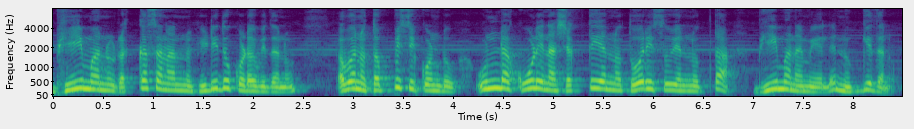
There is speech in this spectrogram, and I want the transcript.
ಭೀಮನು ರಕ್ಕಸನನ್ನು ಹಿಡಿದು ಕೊಡವಿದನು. ಅವನು ತಪ್ಪಿಸಿಕೊಂಡು ಉಂಡ ಕೂಳಿನ ಶಕ್ತಿಯನ್ನು ತೋರಿಸು ಎನ್ನುತ್ತಾ ಭೀಮನ ಮೇಲೆ ನುಗ್ಗಿದನು.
